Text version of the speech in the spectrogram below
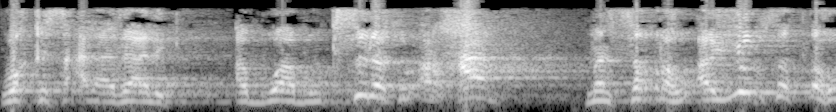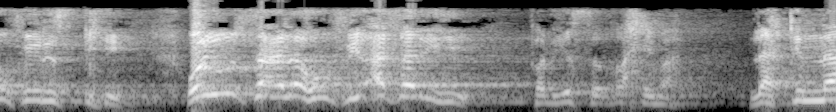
وقس على ذلك أبواب صلة الأرحام من سره أن يبسط له في رزقه وينسى له في أثره فليصل رحمة. لكن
